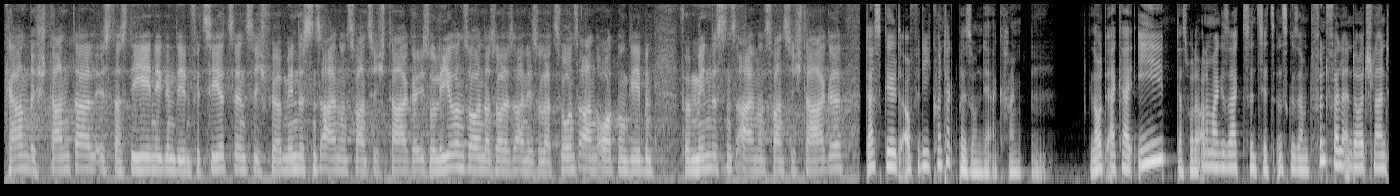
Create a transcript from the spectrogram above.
Kernbestandteil ist, dass diejenigen, die infiziert sind, sich für mindestens 21 Tage isolieren sollen. Da soll es eine Isolationsanordnung geben für mindestens 21 Tage. Das gilt auch für die Kontaktpersonen der Erkrankten. Laut RKI, das wurde auch nochmal gesagt, sind es jetzt insgesamt fünf Fälle in Deutschland.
